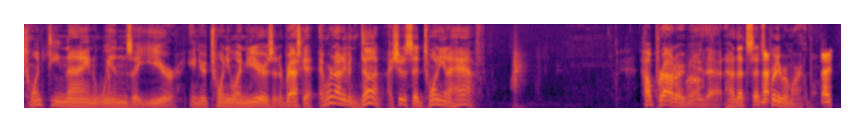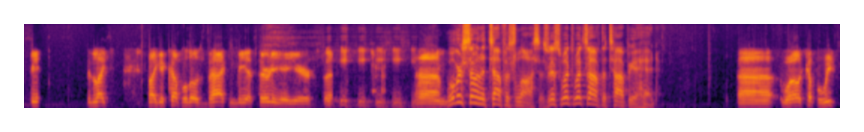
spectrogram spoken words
29 wins a year in your 21 years at Nebraska, and we're not even done. I should have said 20 and a half. How proud are you of that? How- That's that's Not- pretty remarkable. Nice to like like a couple of those back and be at 30 a year, but um, What were some of the toughest losses? Just what, what's off the top of your head? Uh, well, a couple weeks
